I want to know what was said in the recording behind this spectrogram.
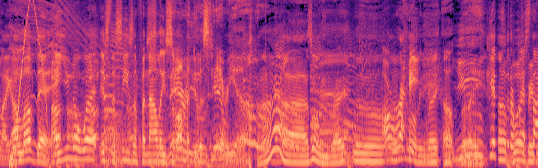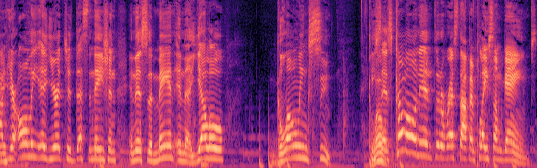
Like I love that. And you know what? It's the season finale, so I'm gonna do a scenario. Ah, it's only right. Uh, All right. it's only right. Oh, You boy. get to Oh, the boy, rest baby. stop. You're only at, you're at your destination, and there's a man in a yellow, glowing suit. He says, "Come on in to the rest stop and play some games."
